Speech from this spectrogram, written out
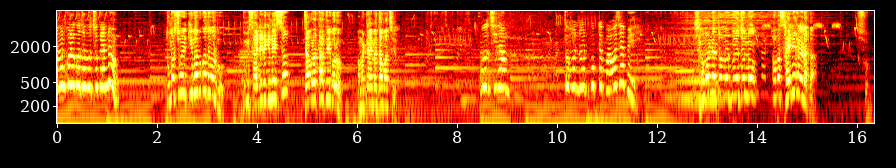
এমন করে কথা বলছো কেন? তোমার সঙ্গে কীভাবে কথা বলব? তুমি সাইডে রেখে নিয়ে এসছো? যা বলো তাড়াতাড়ি বলো। আমার টাইমে দাম আছে। বলছিলাম তোমার নোটবুকটা পাওয়া যাবে? সামান্য একটা নোটবুকের জন্য আবার সাইডে কেন ডাকা? সভ্য।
